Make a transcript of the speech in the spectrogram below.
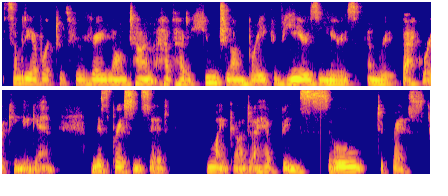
somebody I've worked with for a very long time. have had a huge long break of years and years, and we're back working again. And this person said, oh "My God, I have been so depressed."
